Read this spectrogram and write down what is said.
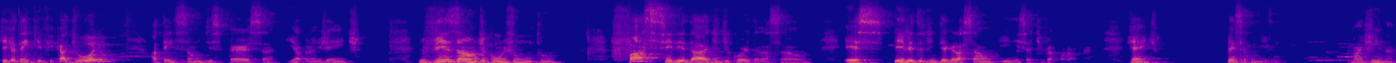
que, que eu tenho que ficar de olho? Atenção dispersa e abrangente visão de conjunto, facilidade de coordenação, espírito de integração e iniciativa própria. Gente, pensa comigo. Imagina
